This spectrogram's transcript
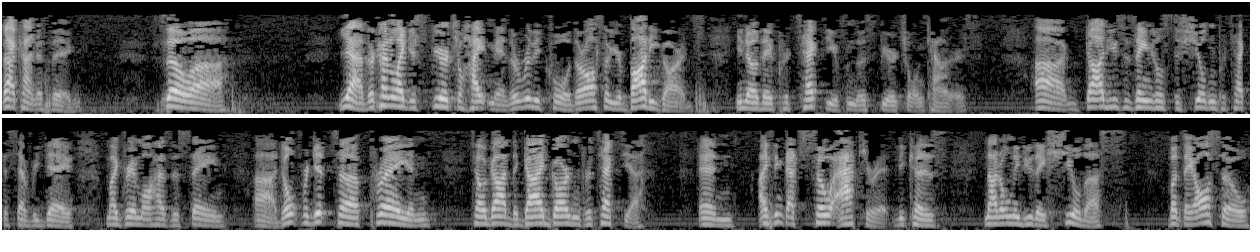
That kind of thing. So. uh yeah, they're kind of like your spiritual hype man. They're really cool. They're also your bodyguards. You know, they protect you from those spiritual encounters. Uh, God uses angels to shield and protect us every day. My grandma has this saying, uh, don't forget to pray and tell God to guide, guard, and protect you. And I think that's so accurate because not only do they shield us, but they also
